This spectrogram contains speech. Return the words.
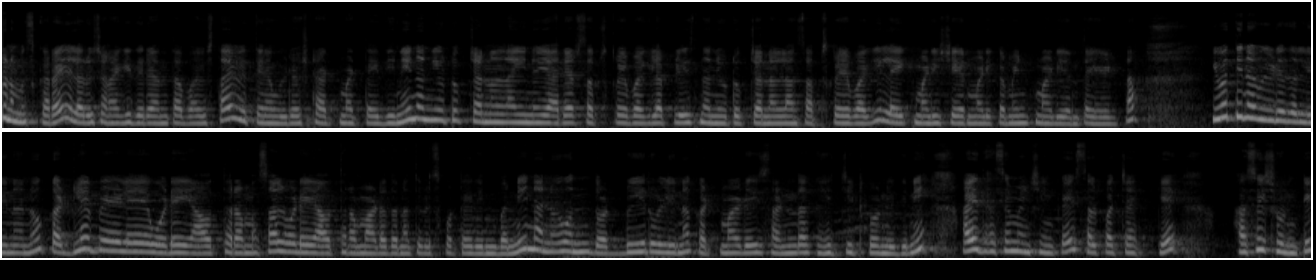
ಎಲ್ರಿಗೂ ನಮಸ್ಕಾರ. ಎಲ್ಲರೂ ಚೆನ್ನಾಗಿದ್ದೀರಾ ಅಂತ ಭಾವಿಸ್ತಾ ಇವತ್ತಿನ ವಿಡಿಯೋ ಸ್ಟಾರ್ಟ್ ಮಾಡ್ತಾ ಇದ್ದೀನಿ. ನನ್ನ ಯೂಟ್ಯೂಬ್ ಚಾನಲ್ನ ಇನ್ನು ಯಾರ್ಯಾರು ಸಬ್ಸ್ಕ್ರೈಬ್ ಆಗಿಲ್ಲ ಪ್ಲೀಸ್ ನನ್ನ ಯೂಟ್ಯೂಬ್ ಚಾನಲ್ನ ಸಬ್ಸ್ಕ್ರೈಬ್ ಆಗಿ ಲೈಕ್ ಮಾಡಿ ಶೇರ್ ಮಾಡಿ ಕಮೆಂಟ್ ಮಾಡಿ ಅಂತ ಹೇಳ್ತಾ. ಇವತ್ತಿನ ವಿಡಿಯೋದಲ್ಲಿ ನಾನು ಕಡಲೆಬೇಳೆ ವಡೆ ಯಾವ ಥರ ಮಸಾಲೆ ವಡೆ ಯಾವ ಥರ ಮಾಡೋದನ್ನು ತಿಳಿಸ್ಕೊಡ್ತಾ ಇದ್ದೀನಿ. ಬನ್ನಿ, ನಾನು ಒಂದು ದೊಡ್ಡ ಈರುಳ್ಳಿನ ಕಟ್ ಮಾಡಿ ಸಣ್ಣದಾಗಿ ಹೆಚ್ಚಿಟ್ಕೊಂಡಿದ್ದೀನಿ. ಐದು ಹಸಿಮೆಣ್ಸಿನ್ಕಾಯಿ, ಸ್ವಲ್ಪ ಚಕ್ಕೆ, ಹಸಿ ಶುಂಠಿ,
